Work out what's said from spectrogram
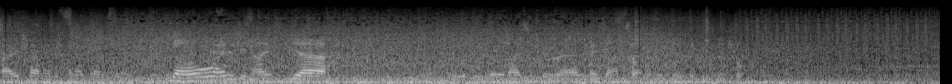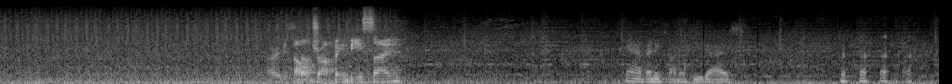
Body shot maybe put up there. no, I It'd be nice. Yeah. It would be really nice if we ran on something with the neutral. Alright, he's All dropping B side. Can't have any fun with you guys.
